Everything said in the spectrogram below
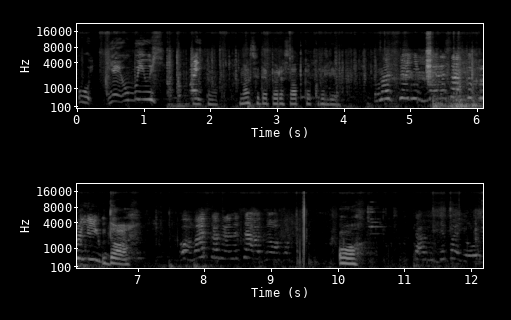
Ой, я боюсь. Так, у нас іде пересадка кролів. У нас сьогодні пересадка кролів. Да. О, Васька вже несе одного. О, Там, де пайок.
